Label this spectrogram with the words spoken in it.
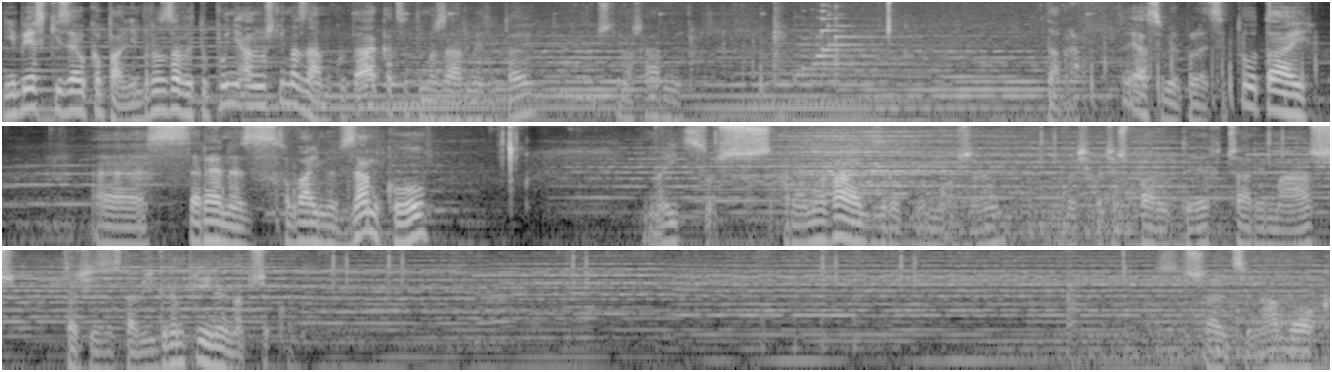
Niebieski zajął kopalnię. Brązowy tu płynie, ale już nie ma zamku, tak? A co ty masz armię tutaj? Już nie masz armii. Dobra, to ja sobie polecę tutaj. E, Serenę schowajmy w zamku. No i cóż, arenę walk może. Weź chociaż paru tych, czary masz. Co ci zostawić? Grempliny na przykład. Strzelcy na bok,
